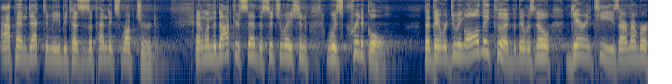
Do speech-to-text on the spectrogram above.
appendectomy because his appendix ruptured. And when the doctor said the situation was critical, that they were doing all they could, but there was no guarantees. I remember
